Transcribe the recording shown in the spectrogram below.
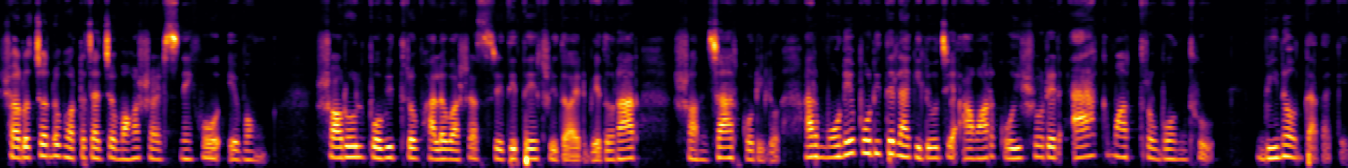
শরৎচন্দ্র ভট্টাচার্য মহাশয়ের স্নেহ এবং সরল, পবিত্র ভালোবাসার স্মৃতিতে হৃদয়ের বেদনার সঞ্চার করিল। আর মনে পড়িতে লাগিল যে আমার কৈশোরের একমাত্র বন্ধু বিনোদ দাদাকে।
